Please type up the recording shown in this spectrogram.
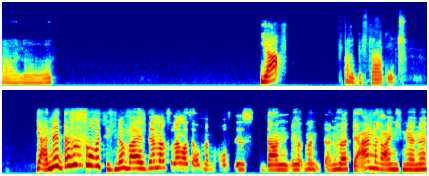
Hallo. Ja, Ah, du bist da gut. ja, ne, das ist so witzig, ne, weil wenn man so lange aus der Aufnahme raus ist, dann hört man, dann hört der andere einen nicht mehr, ne,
